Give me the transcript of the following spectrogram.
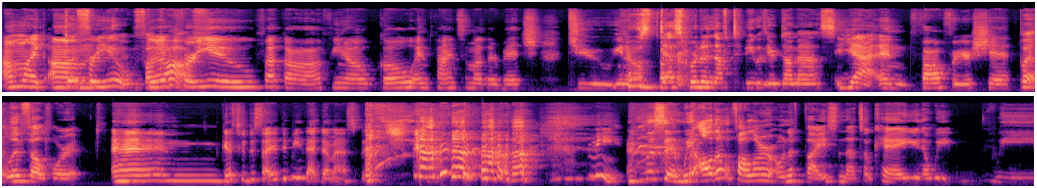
I'm like, um, good for you. Fuck good off. for you. Fuck off. You know, go and find some other bitch to, you know, Who's fuck her. desperate enough to be with your dumbass? Yeah, and fall for your shit. But Liv fell for it. And guess who decided to be that dumbass bitch? Me. Listen, we all don't follow our own advice, and that's okay. You know, we we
